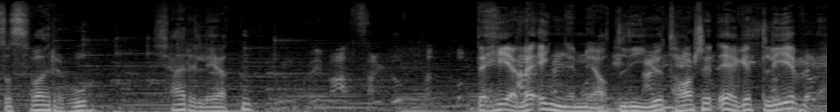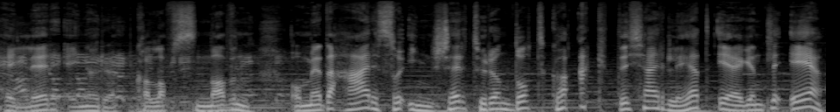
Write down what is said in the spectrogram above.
så svarer hun kjærligheten. Det hele ender med at Liu tar sitt eget liv heller enn å røpe Kalafs navn. Og med det her så innser Turandot hva ekte kjærlighet egentlig er,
